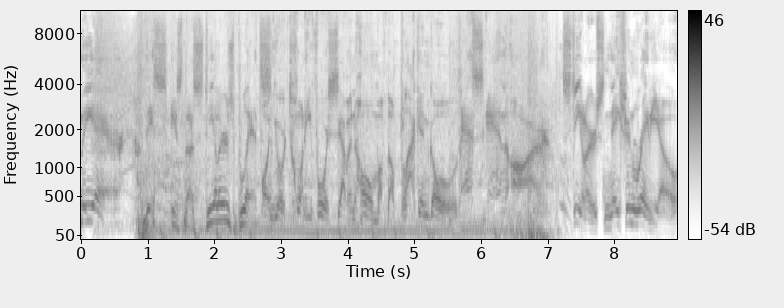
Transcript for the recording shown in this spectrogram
the air. This is the Steelers Blitz on your 24 7 home of the black and gold. SNR. Steelers Nation Radio.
